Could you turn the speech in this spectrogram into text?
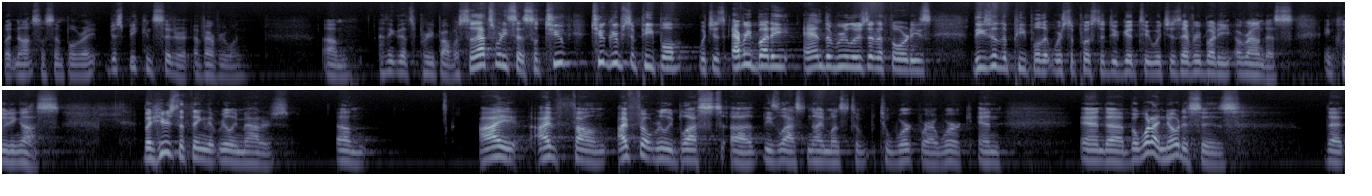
but not so simple, right? Just be considerate of everyone. Um, I think that's pretty powerful. So that's what he says. So, two, two groups of people, which is everybody and the rulers and authorities, these are the people that we're supposed to do good to, which is everybody around us, including us. But here's the thing that really matters. Um, I, I've found, I've felt really blessed uh, these last nine months to, to work where I work. And, and, uh, but what I notice is that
